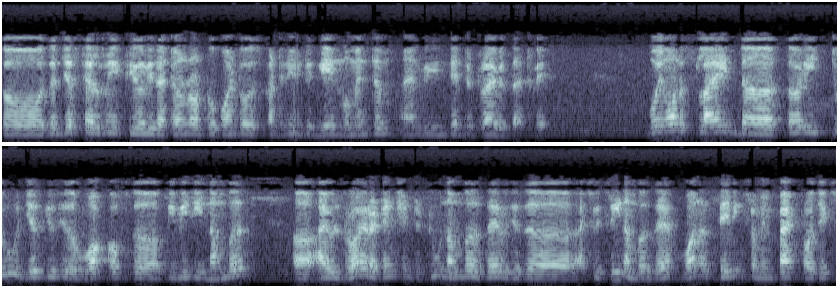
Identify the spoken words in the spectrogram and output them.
So that just tells me clearly that turnaround 2.0 is continuing to gain momentum and we intend to drive it that way. Moving on to slide uh, 32, just gives you the walk of the PBT numbers. Uh, I will draw your attention to two numbers there, which is uh, actually three numbers there. One is savings from impact projects,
